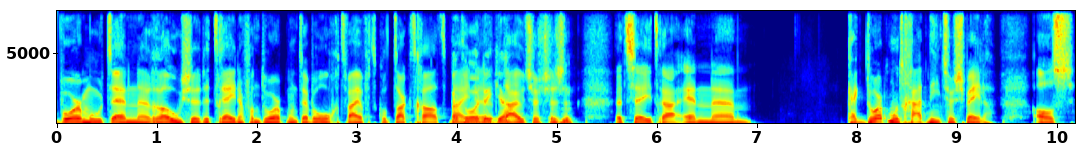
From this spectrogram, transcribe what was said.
Wormoed en eh, Rozen, de trainer van Dortmund, hebben ongetwijfeld contact gehad bij de ik, ja. Duitsers, Mhm. et cetera. En ehm, kijk, Dortmund gaat niet zo spelen als...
